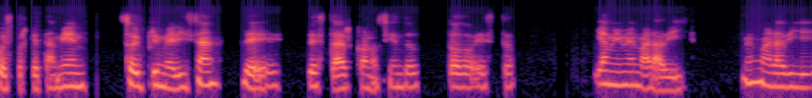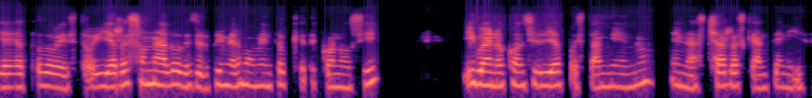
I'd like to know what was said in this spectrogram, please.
pues porque también soy primeriza de de estar conociendo todo esto. Y a mí me maravilla, me maravilla todo esto. Y he resonado desde el primer momento que te conocí. Y bueno, con Silvia pues también, ¿no? En las charlas que han tenido.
